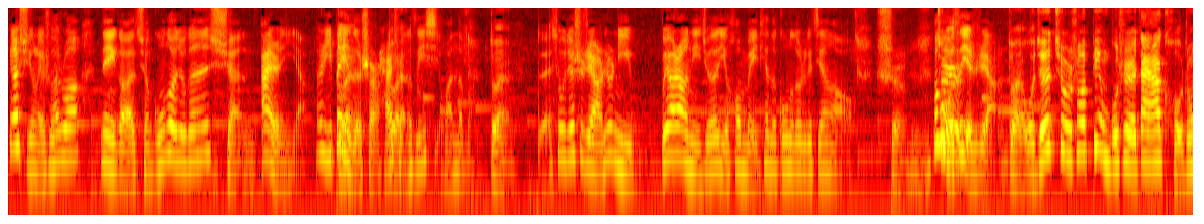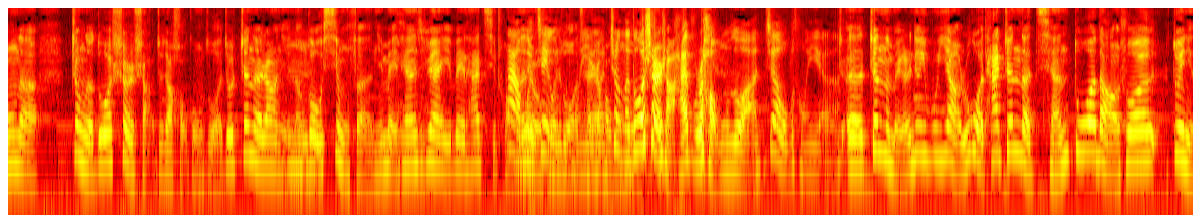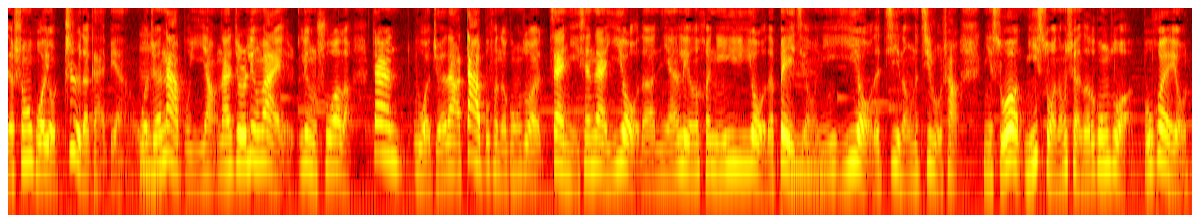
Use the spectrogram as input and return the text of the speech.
应该徐静蕾说，他说那个选工作就跟选爱人一样，那是一辈子的事儿，还是选个自己喜欢的吧。对对，所以我觉得是这样，就是你不要让你觉得以后每天的工作都是个煎熬。是，包括我自己也是这样。对，我觉得就是说，并不是大家口中的。挣得多事儿少就叫好工作，就真的让你能够兴奋，你每天愿意为他起床的那种工作才是好工作。挣得多事儿少还不是好工作，这我不同意了。呃，真的每个人定义不一样。如果他真的钱多到说对你的生活有质的改变，我觉得那不一样，那就是另外另说了。但是我觉得啊，大部分的工作在你现在已有的年龄和你已有的背景、你已有的技能的基础上，你所有你所能选择的工作不会有。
